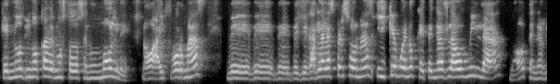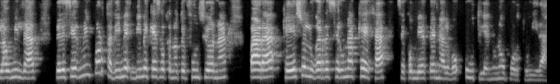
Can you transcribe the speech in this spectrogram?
Que no, no cabemos todos en un molde, ¿no? Hay formas de, de, llegarle a las personas y qué bueno que tengas la humildad, ¿no? Tener la humildad de decir, no importa, dime, dime qué es lo que no te funciona para que eso en lugar de ser una queja se convierta en algo útil, en una oportunidad.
